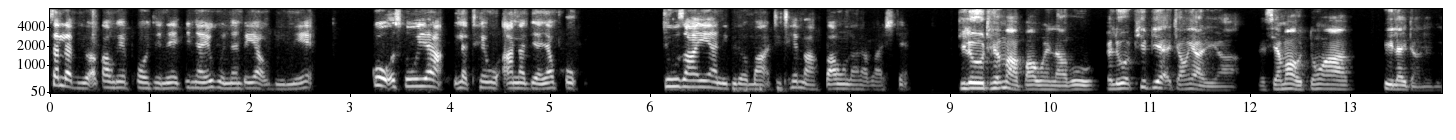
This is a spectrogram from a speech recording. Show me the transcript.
ဆက်လက်ပြီးတော့အကောင့်တွေပေါ်ခြင်းနဲ့ပညာရေးဝန်ထမ်းတယောက်ဒီနဲ့ကိုအစိုးရလက်ထဲကိုအာဏာပြန်ရောက်ဖို့ကြိုးစားရရနေပြီးတော့မှဒီထဲမှာပါဝင်လာတာပါရှင်ဒီလိုထဲမှာပါဝင်လာဖို့ဘယ်လိုအဖြစ်အပျက်အကြောင်းအရာတွေကဆီယမကိုတွန်းအားပေးလိုက်တာလဲဗျ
